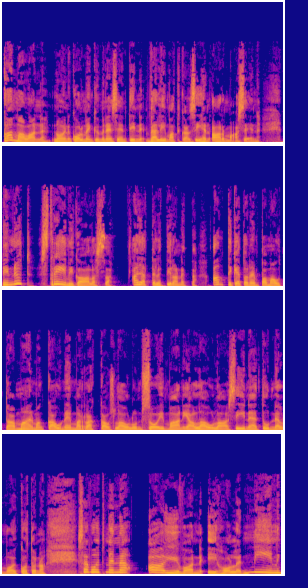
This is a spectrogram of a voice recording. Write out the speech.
kamalan noin 30 sentin välimatkan siihen armaaseen. Niin nyt striimikaalassa Ajattele tilannetta. Antti Ketonen pamauttaa maailman kauneimman rakkauslaulun soimaan ja laulaa siinä ja tunnelmoi kotona. Sä voit mennä aivan iholle niin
